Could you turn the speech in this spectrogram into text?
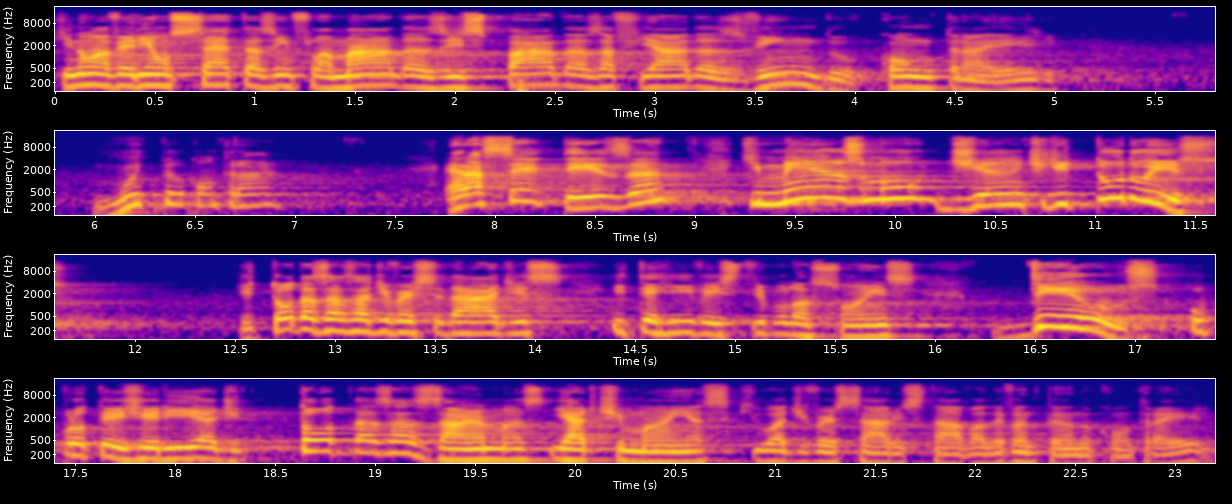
que não haveriam setas inflamadas e espadas afiadas vindo contra ele. Muito pelo contrário. Era a certeza que, mesmo diante de tudo isso, de todas as adversidades e terríveis tribulações, Deus o protegeria de todas as armas e artimanhas que o adversário estava levantando contra ele.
